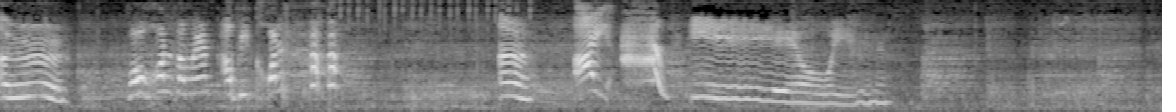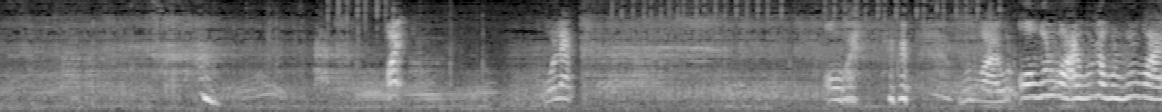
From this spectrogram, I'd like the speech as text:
เออโฟคอนสมัยเอาผิดคน เออไอ้อ้าวอีโอ้ยโอ้ยโอ้เล็กโอ้ยวุ่นวายโอ้วุ่นวายวุ่นวายมันวุ่นวาย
